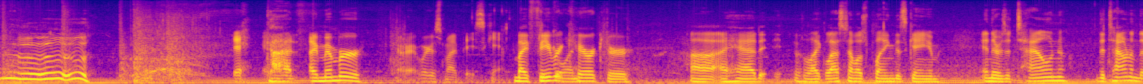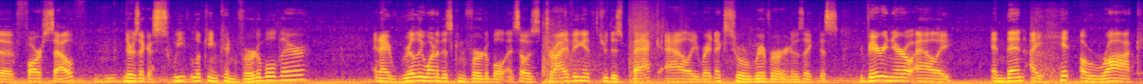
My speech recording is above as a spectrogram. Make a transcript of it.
God, I remember All right, where's my base camp? my favorite going. character uh, I had like last time I was playing this game, and there's a town, the town in the far south. Mm-hmm. There's like a sweet looking convertible there, and I really wanted this convertible, and so I was driving it through this back alley right next to a river, and it was like this very narrow alley, and then I hit a rock,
